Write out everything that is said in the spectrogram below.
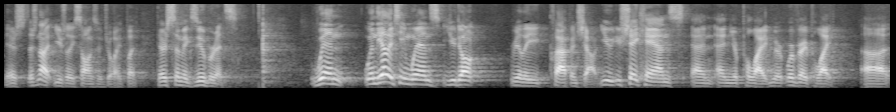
there's, there's not usually songs of joy, but there's some exuberance. When, when the other team wins, you don't really clap and shout. You, you shake hands and, and you're polite. We're, we're very polite, uh,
